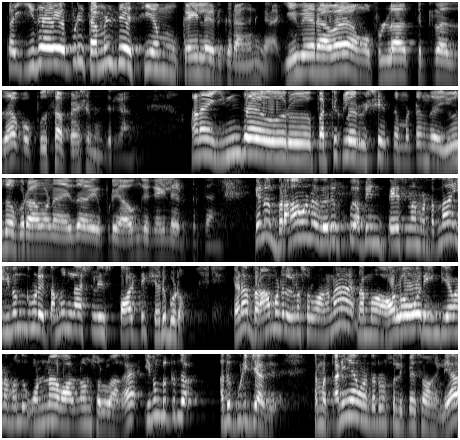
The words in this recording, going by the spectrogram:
இப்போ இதை எப்படி தமிழ் தேசியம் கையில் எடுக்கிறாங்கன்னு ஈவேராவை அவங்க ஃபுல்லாக திட்டுறது தான் இப்போ புதுசாக ஃபேஷன் வச்சுருக்காங்க. ஆனால் இந்த ஒரு பர்டிகுலர் விஷயத்தை மட்டும் இந்த யூத பிராமண இதை எப்படி அவங்க கையில் எடுத்திருக்காங்க? ஏன்னா பிராமண வெறுப்பு அப்படின்னு பேசினா மட்டும்தான் இவங்களுடைய தமிழ் நேஷனலிஸ்ட் பாலிடிக்ஸ் எடுபடும். ஏன்னா பிராமணர்கள் என்ன சொல்லுவாங்கன்னா நம்ம ஆல் ஓவர் இந்தியாவை நம்ம வந்து ஒண்ணா வாழணும்னு சொல்லுவாங்க. இவங்களுக்கு இந்த அது பிடிக்காது. நம்ம தனியா வந்துடும் சொல்லி பேசுவாங்க இல்லையா?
